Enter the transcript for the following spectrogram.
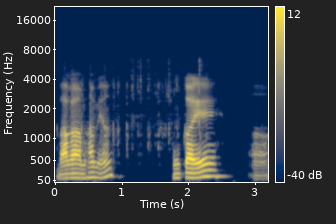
마감하면 종가에 어,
